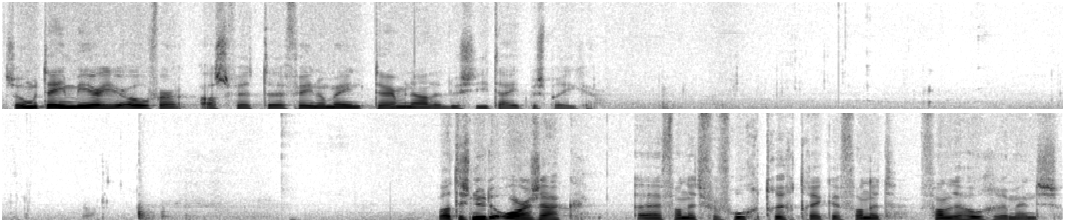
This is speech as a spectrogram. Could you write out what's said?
Zometeen meer hierover als we het eh, fenomeen terminale luciditeit bespreken. Wat is nu de oorzaak uh, van het vervroegd terugtrekken van, het, van de hogere mens?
